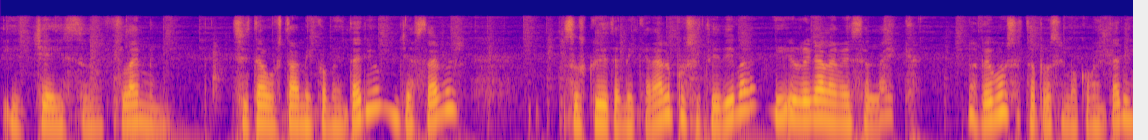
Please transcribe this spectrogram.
y Jason Fleming. Si te ha gustado mi comentario, ya sabes, suscríbete a mi canal Positiva y regálame ese like. Nos vemos hasta el próximo comentario.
